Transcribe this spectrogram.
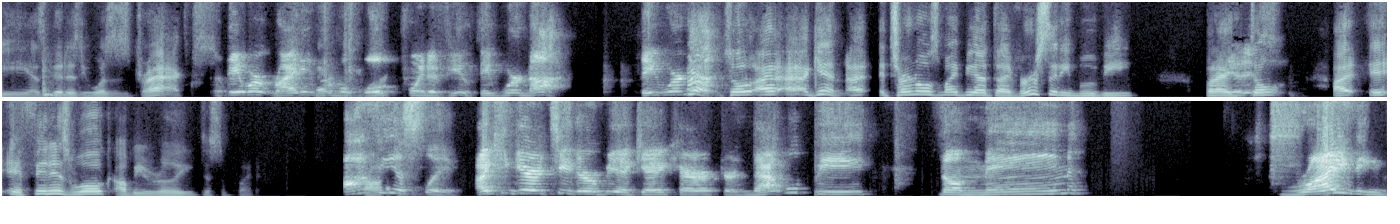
be as good as he was as Drax. But they weren't writing from a woke point of view. They were not. They were not. yeah so I, I again I, eternals might be a diversity movie but i It is. don't I i- if it is woke i'll be really disappointed Obviously, I can guarantee there will be a gay character, and that will be the main driving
